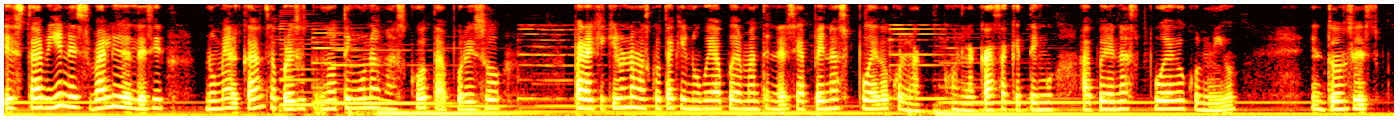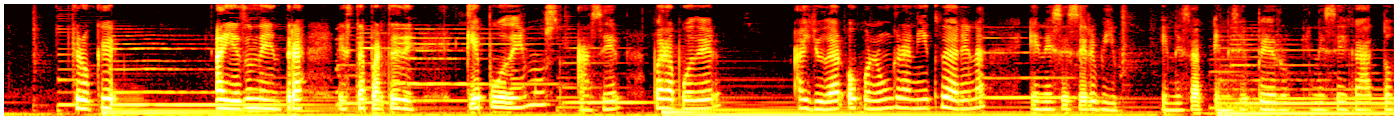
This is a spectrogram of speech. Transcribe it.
está bien, es válido el decir, no me alcanza, por eso no tengo una mascota, por eso ¿Para qué quiero una mascota que no voy a poder mantener si apenas puedo con la, con la casa que tengo? Apenas puedo conmigo. Entonces, creo que ahí es donde entra esta parte de qué podemos hacer para poder ayudar o poner un granito de arena en ese ser vivo, en, esa, en ese perro, en ese gato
